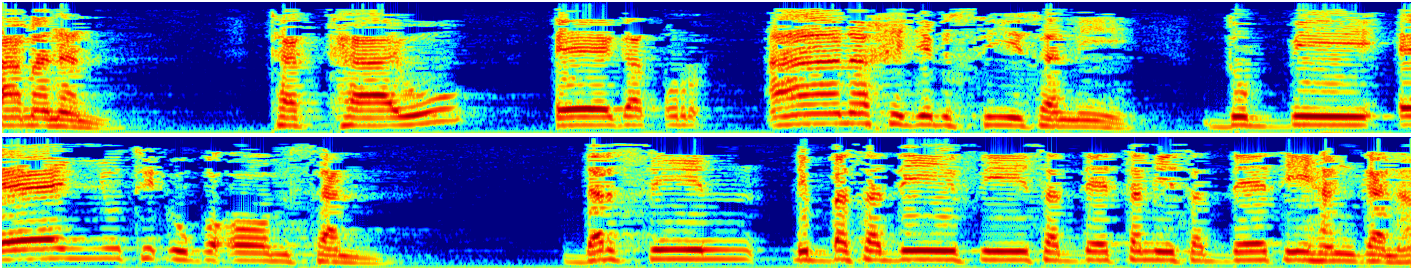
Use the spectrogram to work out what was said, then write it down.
أمنا Takkaayuu eega qur'aana kijibsiisanii dubbii eenyuti dhuga oomsan darsiin dhibba sadii fi saddeettamii saddeetii hangana.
